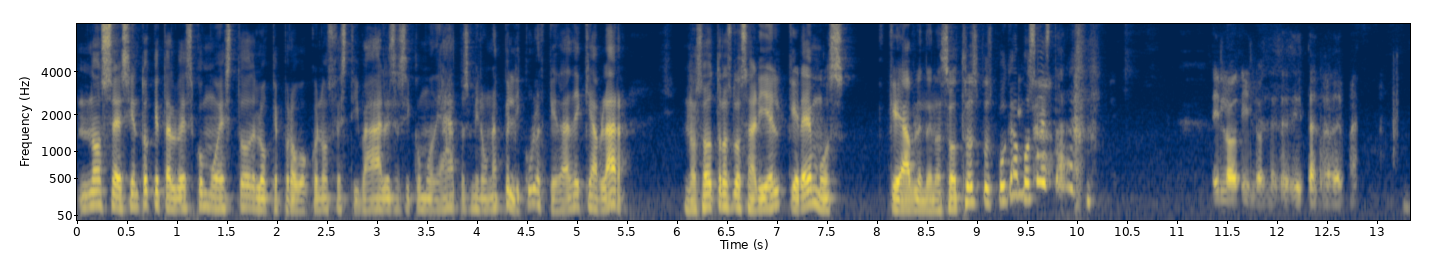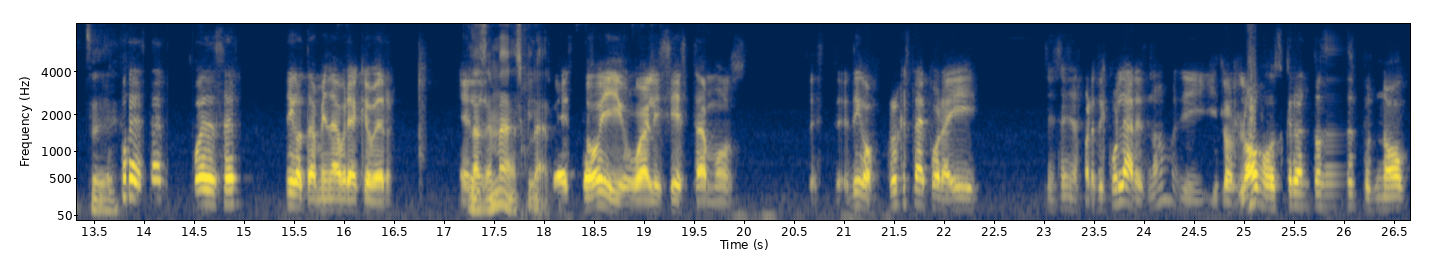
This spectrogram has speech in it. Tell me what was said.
no sé, siento que tal vez como esto de lo que provocó en los festivales, así como de, ah, pues mira, una película que da de qué hablar. Nosotros los Ariel queremos que hablen de nosotros, pues pongamos esta. Y lo, y lo necesitan además. Sí. Puede ser, puede ser. Digo, también habría que ver. Las demás, claro. Esto, y igual y si estamos, este, digo, creo que está por ahí enseñas particulares, ¿no? Y, los Lobos, creo, entonces, pues no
